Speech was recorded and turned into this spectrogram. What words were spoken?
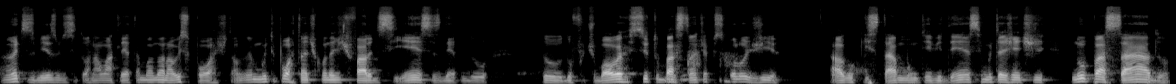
antes mesmo de se tornar um atleta, abandonar o esporte. Então é muito importante quando a gente fala de ciências dentro do, do, do futebol, eu cito bastante a psicologia, algo que está muito em evidência. Muita gente no passado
